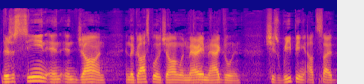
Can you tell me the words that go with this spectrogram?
There's a scene in, in John, in the Gospel of John, when Mary Magdalene, she's weeping outside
